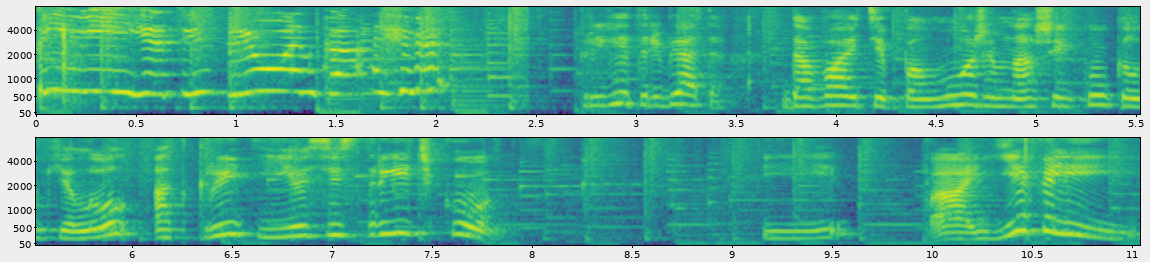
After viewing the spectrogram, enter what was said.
Привет, сестренка. Привет, ребята! Давайте поможем нашей куколке Лол открыть ее сестричку. И поехали!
